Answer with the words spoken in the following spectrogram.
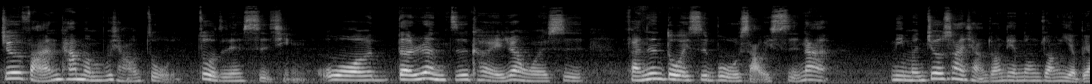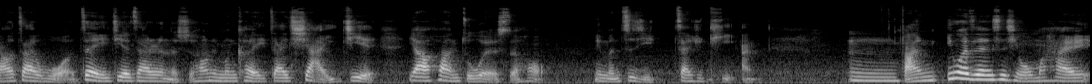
就是反正他们不想要做做这件事情。我的认知可以认为是，反正多一事不如少一事。那你们就算想装电动装，也不要在我这一届在任的时候，你们可以在下一届要换主委的时候。你们自己再去提案，嗯，反正因为这件事情，我们还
